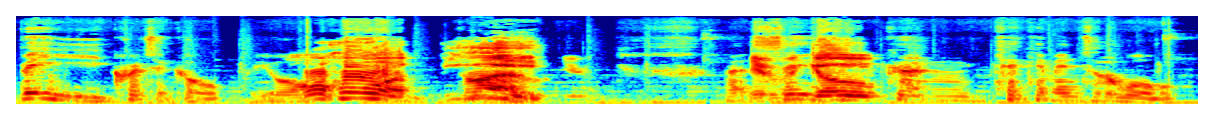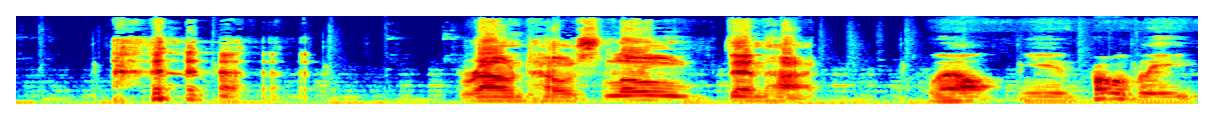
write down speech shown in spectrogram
B critical. for Your Oh, a bee. Throw. Let's here see we if go. you can kick him into the wall. Roundhouse low, then high. Well, you've probably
